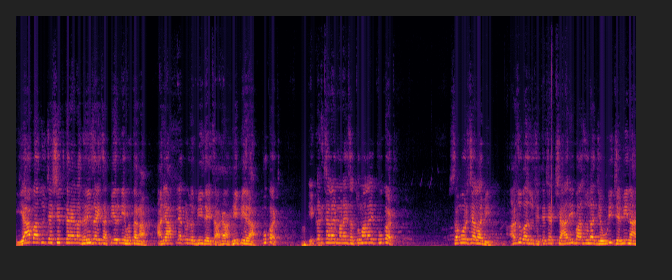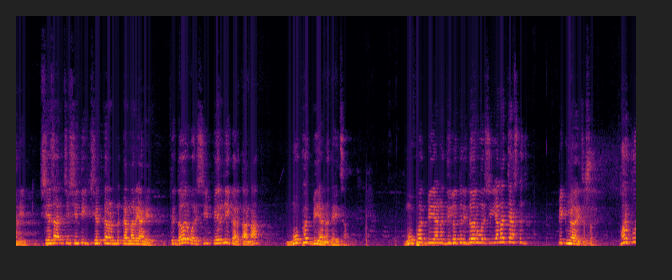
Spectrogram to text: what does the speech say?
या बाजूच्या शेतकऱ्याला घरी जायचा पेरणी होताना आणि आपल्याकडलं बी द्यायचा. हा ही पेरा. फुकट. इकडच्याला म्हणायचा तुम्हालाही फुकट. समोरच्याला बी. आजूबाजूचे त्याच्या चारी बाजूला जेवढी जमीन आहे शेजारची शेती शेतकरी करणारे आहेत ते दरवर्षी पेरणी करताना मोफत बियाणं द्यायचा. मोफत बियाणं दिलं तरी दरवर्षी याला जास्त पीक मिळायचं सर. भरपूर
